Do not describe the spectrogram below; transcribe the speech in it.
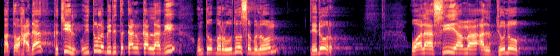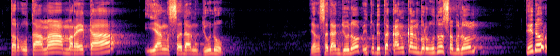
atau hadas kecil itu lebih ditekankan lagi untuk berwudu sebelum tidur. Wala siyama al junub terutama mereka yang sedang junub. Yang sedang junub itu ditekankan berwudu sebelum tidur.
